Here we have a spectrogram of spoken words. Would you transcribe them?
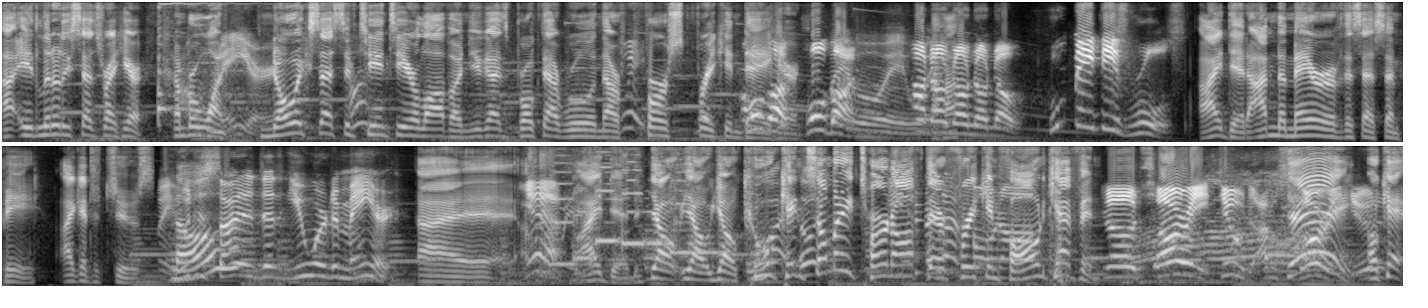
uh, it literally says right here, number one, Mayor? no excessive TNT or lava. And you guys broke that rule in our Wait, first freaking day Hold on, here. hold on. Wait, wait, no, wait. no, no, no, no. Who made these rules? I did. I'm the mayor of this SMP. I get to choose. Wait, No? who decided that you were the mayor? Uh, Yeah. I did. Yo, yo, yo. Cool. What? Can What? somebody turn off their freaking phone phone. Kevin? No, sorry, dude. I'm sorry, dude. Okay,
